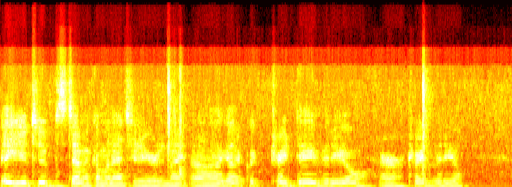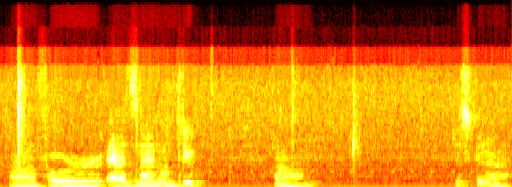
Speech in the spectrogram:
Hey YouTube, it's Tim coming at you here tonight. Uh, I got a quick trade day video, or trade video, uh, for ads 912. Um, just gonna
